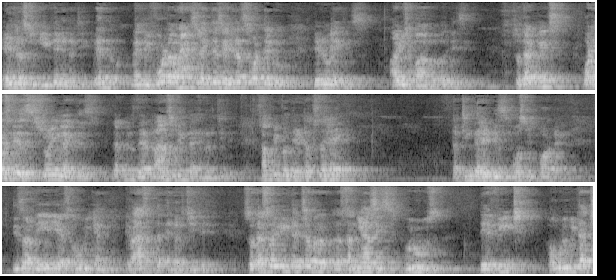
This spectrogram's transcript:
elders to give their energy. When, when we fold our hands like this, elders what they do? They do like this. Ayushman Bhava they. So that means, what is this showing like this? That means they are transferring the energy. Some people they touch the head. Touching the head is most important. These are the areas how we can grasp the energy there. So that's why we touch our uh, sannyasis, gurus, their feet. How do we touch?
